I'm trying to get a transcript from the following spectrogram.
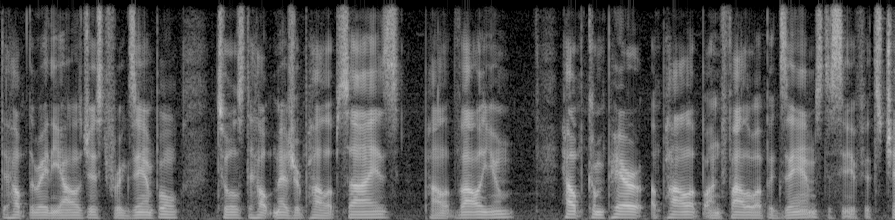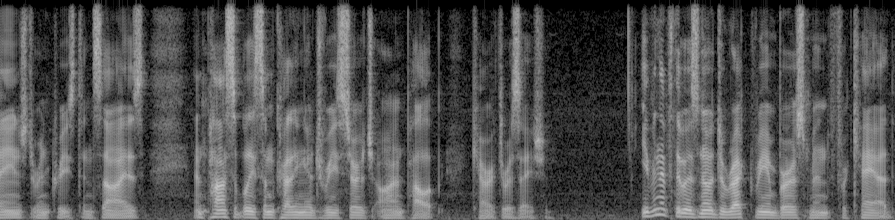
to help the radiologist, for example, tools to help measure polyp size, polyp volume, help compare a polyp on follow up exams to see if it's changed or increased in size, and possibly some cutting edge research on polyp characterization. Even if there was no direct reimbursement for CAD,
